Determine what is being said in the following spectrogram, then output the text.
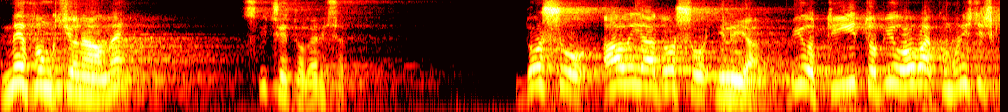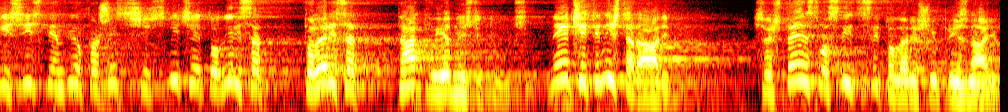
nefunkcionalne, svi će tolerisati. Došao Alija, došao Ilija. Bio Tito, bio ovaj komunistički sistem, bio fašistički, svi će tolerisat, tolerisat takvu jednu instituciju. Neće ti ništa raditi. Sveštenstvo svi, svi tolerišu i priznaju.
